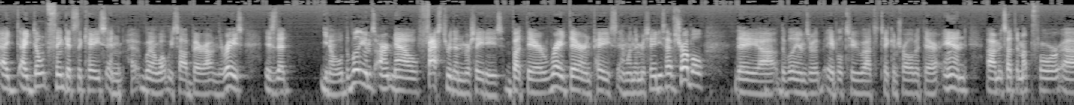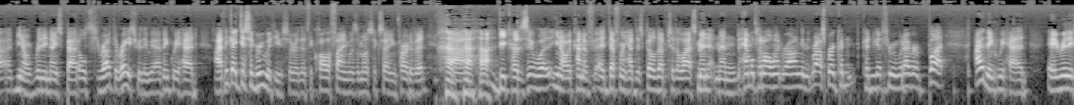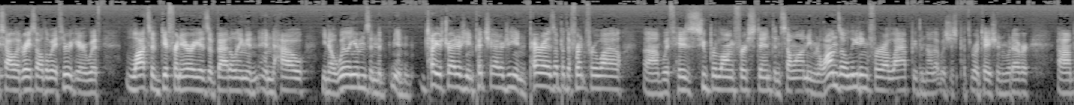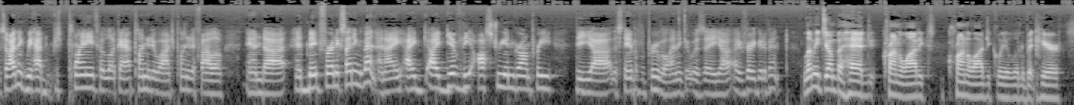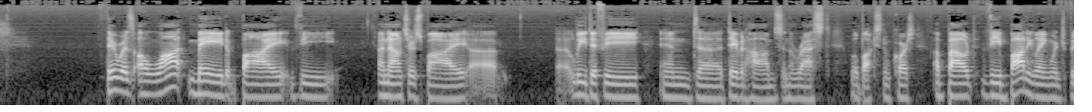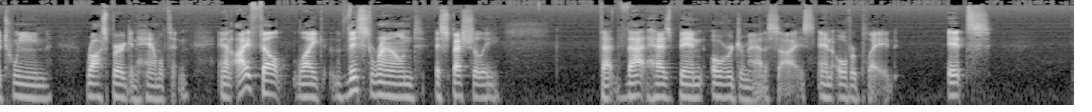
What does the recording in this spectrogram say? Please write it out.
I, I don't think it's the case, and uh, well, what we saw bear out in the race is that you know the Williams aren't now faster than Mercedes, but they're right there in pace. And when the Mercedes has trouble, they uh, the Williams are able to uh, to take control of it there, and um, it set them up for uh, you know really nice battles throughout the race. Really, I think we had. I think I disagree with you, sir, that the qualifying was the most exciting part of it uh, because it was you know it kind of it definitely had this build up to the last minute, and then Hamilton all went wrong, and Rosberg couldn't couldn't get through and whatever. But I think we had a really solid race all the way through here with lots of different areas of battling and, and how you know Williams and the in tire strategy and pit strategy and Perez up at the front for a while uh, with his super long first stint and so on. Even Alonso leading for a lap, even though that was just pit rotation, whatever. Um, so I think we had just plenty to look at, plenty to watch, plenty to follow, and uh, it made for an exciting event. And I, I, I give the Austrian Grand Prix the uh, the stamp of approval. I think it was a uh, a very good event. Let me jump ahead chronologic- chronologically a little bit here. There was a lot made by the announcers by uh, uh, Leigh Diffey and uh, David Hobbs and the rest, Will Buxton, of course, about the body language between Rosberg and Hamilton. And I felt like this round, especially, that that has been over dramatized and overplayed. It's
